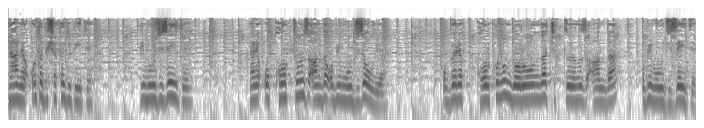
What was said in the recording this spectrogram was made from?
Yani o da bir şaka gibiydi. Bir mucizeydi. Yani o korktuğunuz anda o bir mucize oluyor. O böyle korkunun doruğunda çıktığınız anda o bir mucizeydi.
